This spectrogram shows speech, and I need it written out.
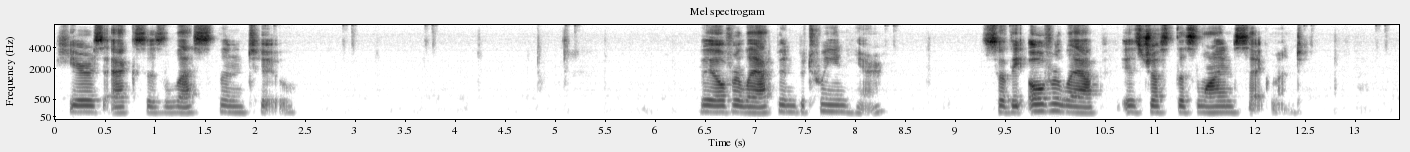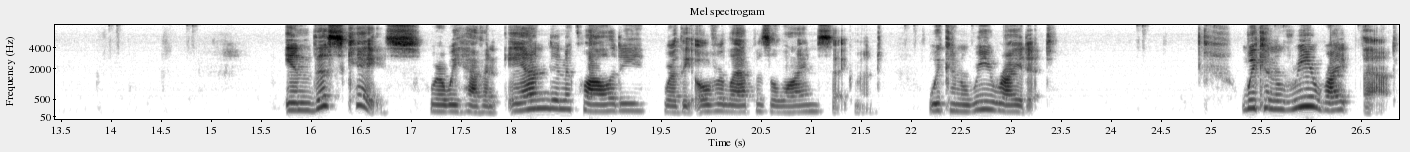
Here's x is less than 2. They overlap in between here. So the overlap is just this line segment. In this case, where we have an AND inequality where the overlap is a line segment, we can rewrite it we can rewrite that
